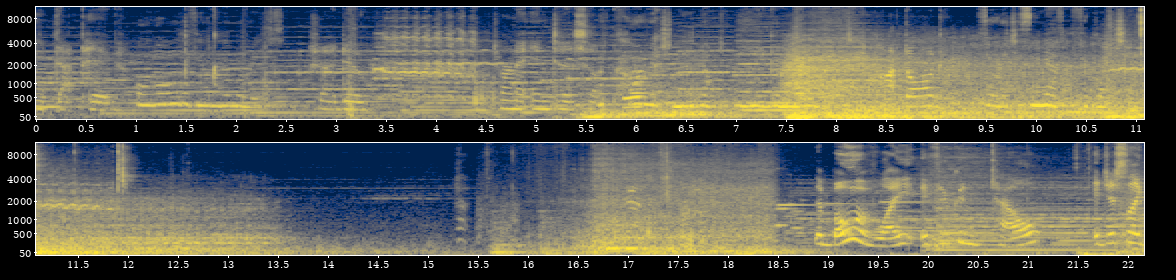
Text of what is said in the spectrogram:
eat that pig. all of your memories. What should I do? Turn it into some pork need not be hot dog? for it is never forgotten. The bow of light, if you can tell, it just like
